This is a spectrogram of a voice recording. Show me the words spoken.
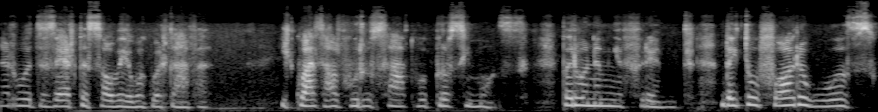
Na rua deserta só eu aguardava. E quase alvoroçado aproximou-se, parou na minha frente, deitou fora o osso,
